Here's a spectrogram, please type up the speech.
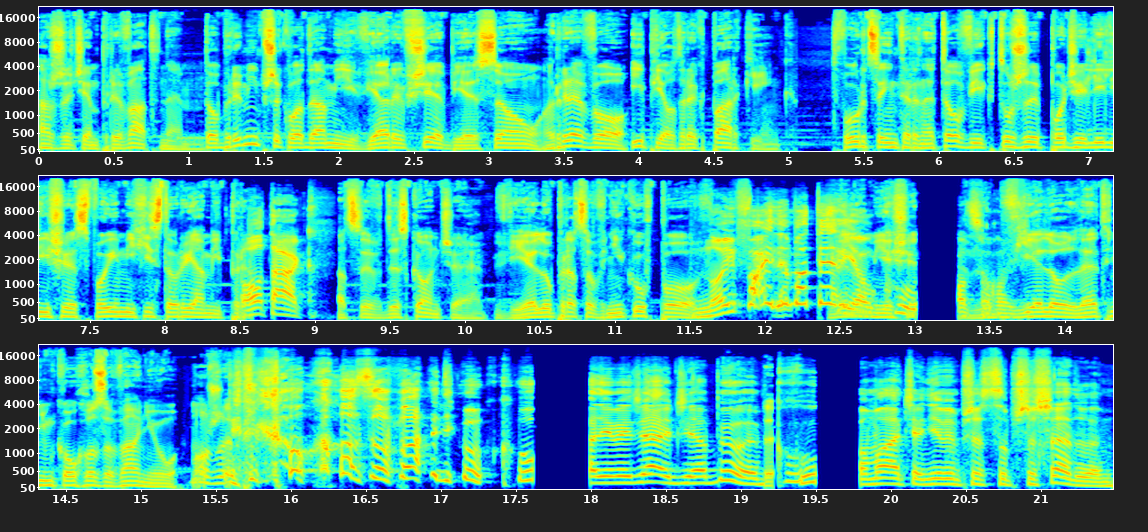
a życiem prywatnym. Dobrymi przykładami wiary w siebie są Rewo i Piotrek Parking. Twórcy internetowi, którzy podzielili się swoimi historiami O tak! pracy w dyskoncie. Wielu pracowników po No i fajny materiał, wielu kurwa. O co chodzi? wieloletnim kołchozowaniu może kołchozowaniu, kurwa, nie wiedziałem, gdzie ja byłem. Kurwa macie, nie wiem przez co przeszedłem.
